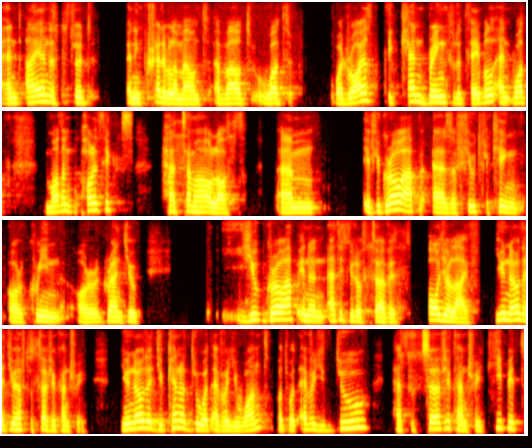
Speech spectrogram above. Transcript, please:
and I understood an incredible amount about what what royalty can bring to the table and what modern politics has somehow lost. Um, if you grow up as a future king or queen or grand duke, you grow up in an attitude of service all your life you know that you have to serve your country. You know that you cannot do whatever you want, but whatever you do has to serve your country, keep it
